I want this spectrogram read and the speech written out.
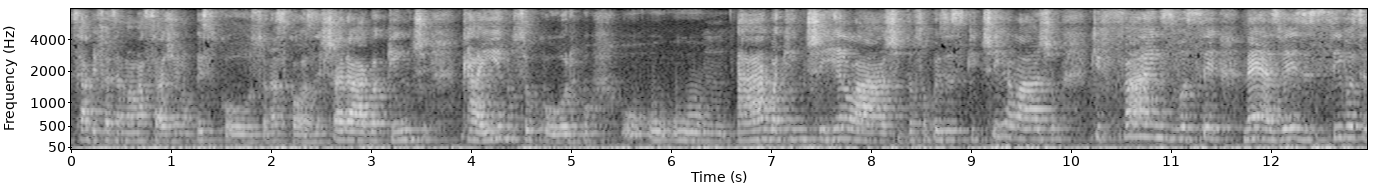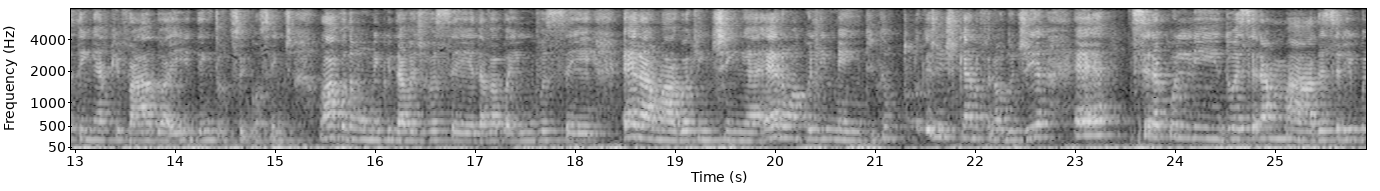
sabe, fazer uma massagem no pescoço, nas costas, deixar a água quente cair no seu corpo. O, o, o, a água quente relaxa. Então são coisas que te relaxam, que faz você, né? Às vezes, se você tem arquivado aí dentro do seu inconsciente, lá quando a mamãe cuidava de você, dava banho em você, era uma água quentinha, era um acolhimento. Então tudo que a gente quer no final do dia é ser acolhido, é ser amado, é ser reconhecido.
